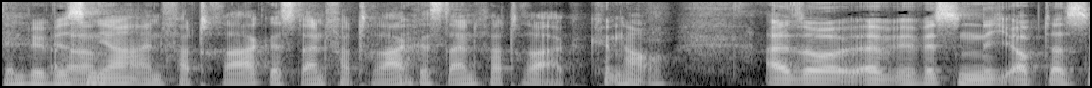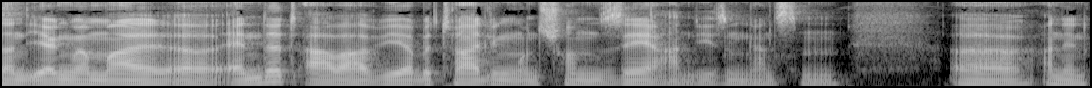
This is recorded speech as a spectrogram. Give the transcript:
Denn wir wissen ähm, ja, ein Vertrag ist ein Vertrag ist ein Vertrag. Genau. Also äh, wir wissen nicht, ob das dann irgendwann mal äh, endet, aber wir beteiligen uns schon sehr an diesem ganzen, äh, an den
